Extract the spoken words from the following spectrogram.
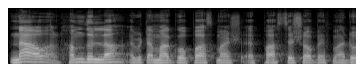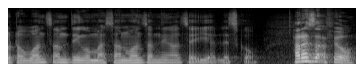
now Alhamdulillah, every time I go past my sh- uh, past the shop, if my daughter wants something or my son wants something, I'll say, yeah, let's go. How does that feel?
